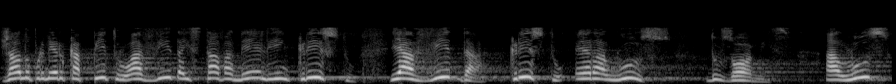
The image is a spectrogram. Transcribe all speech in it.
já no primeiro capítulo, a vida estava nele, em Cristo, e a vida, Cristo, era a luz dos homens. A luz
